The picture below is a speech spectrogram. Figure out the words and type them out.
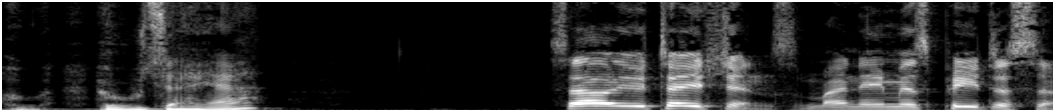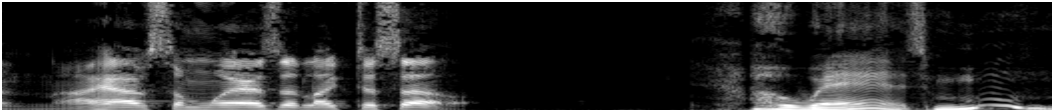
Who, "Who's there?" Salutations. My name is Peterson. I have some wares I'd like to sell. Oh, where's? Hmm.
